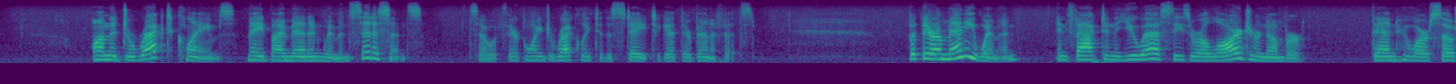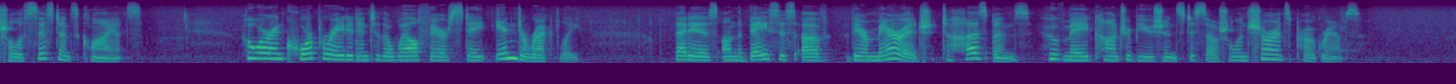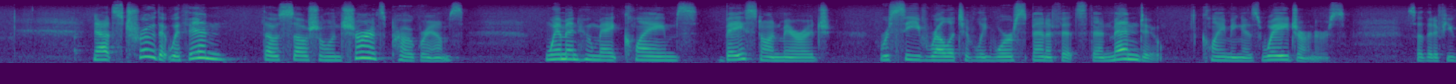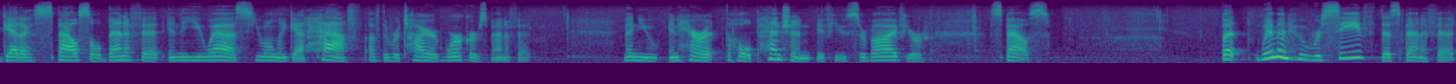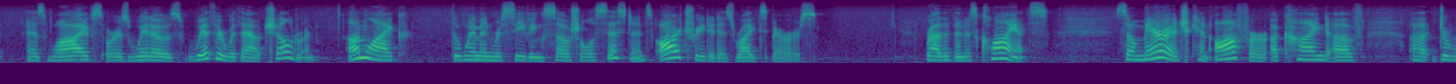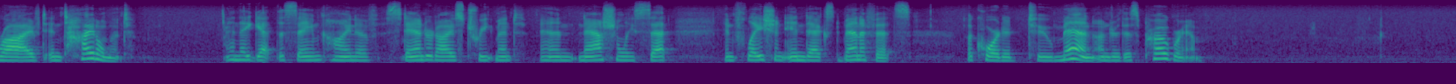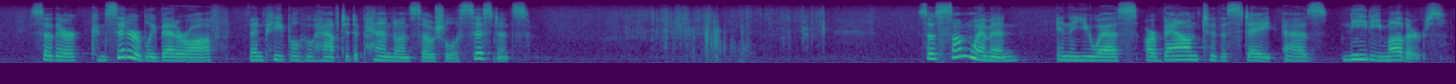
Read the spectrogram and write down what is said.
on the direct claims made by men and women citizens. So if they're going directly to the state to get their benefits. But there are many women, in fact, in the U.S., these are a larger number than who are social assistance clients, who are incorporated into the welfare state indirectly that is, on the basis of their marriage to husbands who've made contributions to social insurance programs. Now, it's true that within those social insurance programs, women who make claims based on marriage receive relatively worse benefits than men do, claiming as wage earners. So that if you get a spousal benefit in the U.S., you only get half of the retired worker's benefit. Then you inherit the whole pension if you survive your spouse. But women who receive this benefit as wives or as widows with or without children, unlike the women receiving social assistance, are treated as rights bearers rather than as clients. So marriage can offer a kind of uh, derived entitlement. And they get the same kind of standardized treatment and nationally set inflation indexed benefits accorded to men under this program. So they're considerably better off than people who have to depend on social assistance. So some women in the U.S. are bound to the state as needy mothers.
